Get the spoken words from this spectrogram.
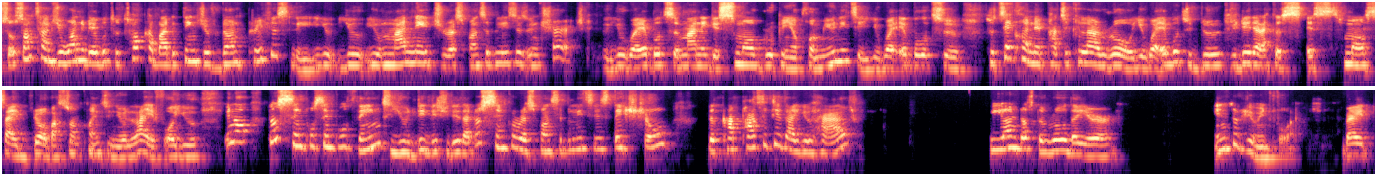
So sometimes you want to be able to talk about the things you've done previously. You, you, you manage responsibilities in church. You were able to manage a small group in your community. You were able to, to take on a particular role. You were able to do, you did like a, a small side job at some point in your life, or you, you know, those simple, simple things, you did this, you did that, those simple responsibilities, they show the capacity that you have beyond just the role that you're interviewing for, right?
